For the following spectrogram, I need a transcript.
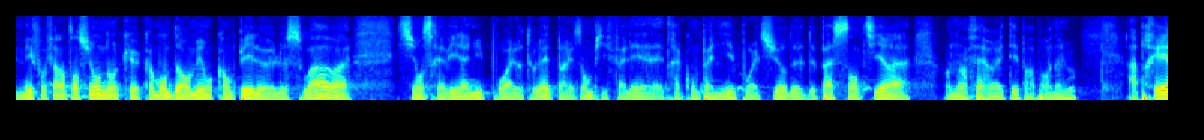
mais il faut faire attention. Donc, euh, comme on dormait, on campait le, soir, euh, si on se réveillait la nuit pour aller aux toilettes, par exemple, il fallait être accompagné pour être sûr de ne pas se sentir en infériorité par rapport au dingo. Après,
